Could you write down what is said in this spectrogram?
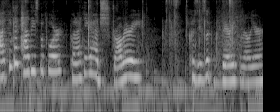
I think I've had these before, but I think I had strawberry because these look very familiar.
